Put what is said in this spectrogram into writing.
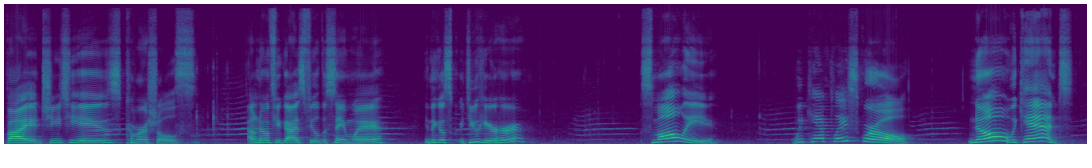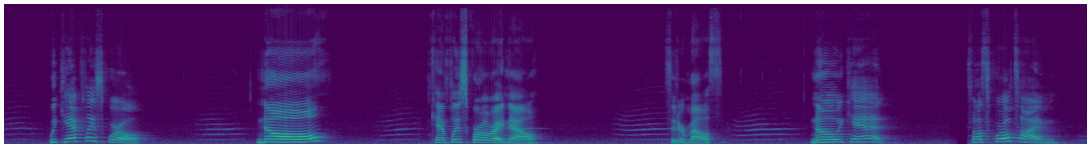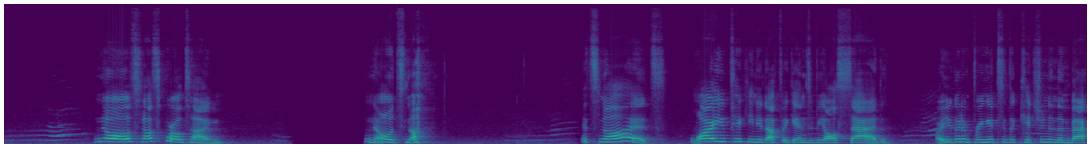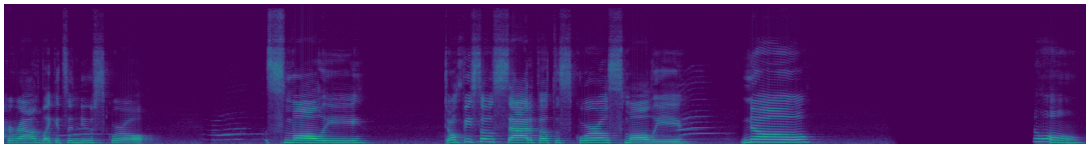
by GTA's commercials. I don't know if you guys feel the same way. You think it was, do you hear her? Smalley. We can't play squirrel. No, we can't. We can't play squirrel. No. Can't play squirrel right now. It's in her mouth. No, we can't. It's not squirrel time. It's not squirrel time. No, it's not. It's not. Why are you picking it up again to be all sad? Are you going to bring it to the kitchen and then back around like it's a new squirrel? Smalley. Don't be so sad about the squirrel, Smalley. No. No.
